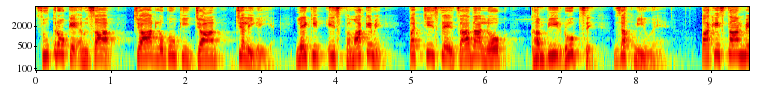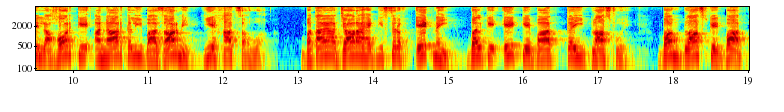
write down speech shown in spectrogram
सूत्रों के अनुसार चार लोगों की जान चली गई है लेकिन इस धमाके में 25 से ज़्यादा लोग गंभीर रूप से जख्मी हुए हैं। पाकिस्तान में लाहौर के अनारकली बाज़ार में यह हादसा हुआ। बताया जा रहा है कि सिर्फ़ एक नहीं, बल्कि एक के बाद कई ब्लास्ट हुए। बम ब्लास्ट के बाद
